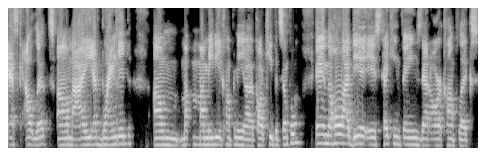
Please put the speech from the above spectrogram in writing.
esque outlets. Um, I have branded um, my, my, media company uh, called Keep It Simple. And the whole idea is taking things that are complex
